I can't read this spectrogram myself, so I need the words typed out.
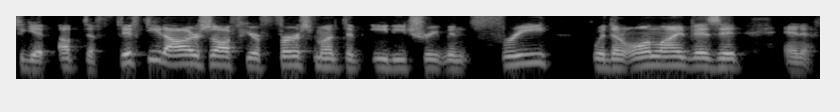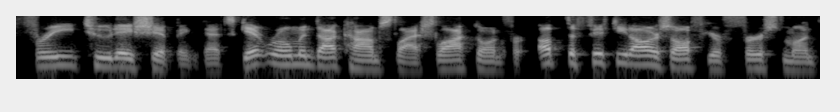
to get up to $50 off your first month of ED treatment free with an online visit and a free two-day shipping. That's getroman.com slash locked on for up to $50 off your first month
